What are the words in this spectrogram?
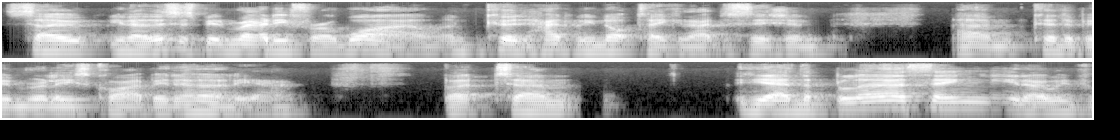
So, you know, this has been ready for a while and could, had we not taken that decision, um, could have been released quite a bit earlier. But um, yeah, the blur thing, you know, we've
